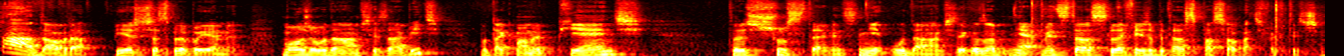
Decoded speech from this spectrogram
A, dobra, jeszcze spróbujemy. Może uda nam się zabić. No tak, mamy 5. To jest szóste, więc nie uda nam się tego zabić. Nie, więc teraz lepiej, żeby teraz spasować faktycznie.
